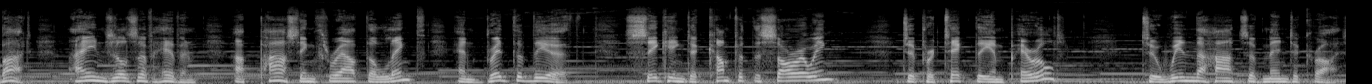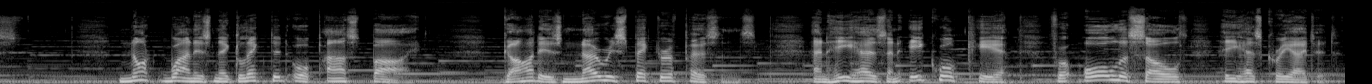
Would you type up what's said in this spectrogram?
But angels of heaven are passing throughout the length and breadth of the earth, seeking to comfort the sorrowing, to protect the imperiled, to win the hearts of men to Christ. Not one is neglected or passed by. God is no respecter of persons, and He has an equal care for all the souls He has created.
